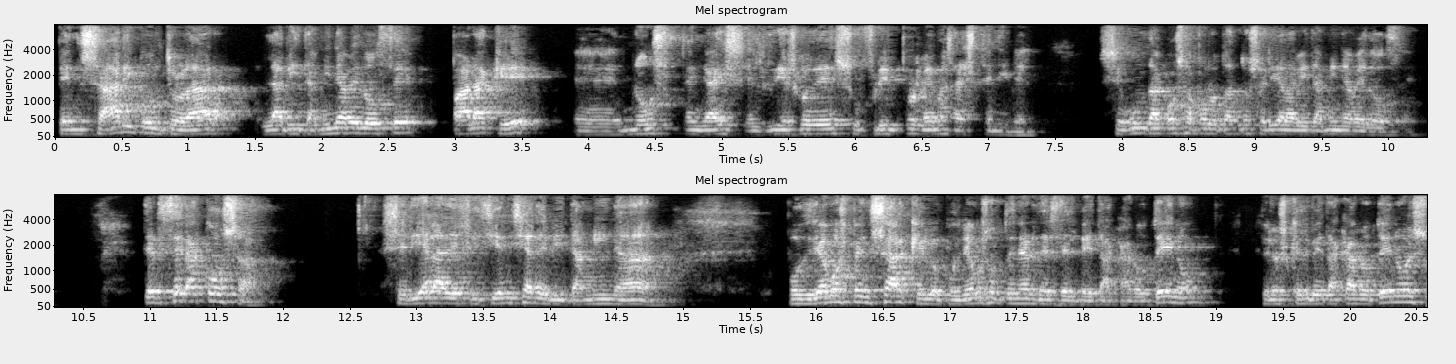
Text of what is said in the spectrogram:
pensar y controlar la vitamina B12 para que eh, no tengáis el riesgo de sufrir problemas a este nivel. Segunda cosa, por lo tanto, sería la vitamina B12. Tercera cosa sería la deficiencia de vitamina A. Podríamos pensar que lo podríamos obtener desde el betacaroteno, pero es que el betacaroteno es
